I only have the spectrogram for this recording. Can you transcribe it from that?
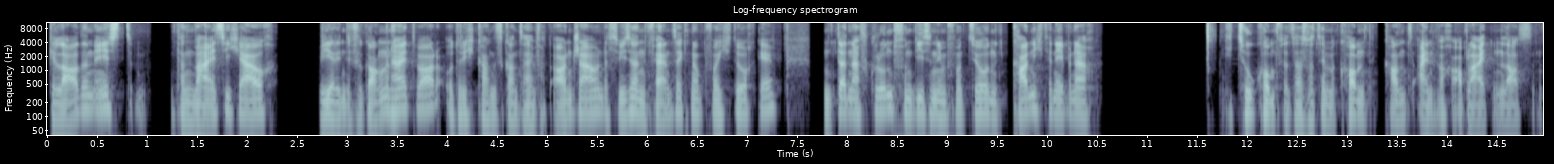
geladen ist, dann weiß ich auch, wie er in der Vergangenheit war, oder ich kann es ganz einfach anschauen. Das ist wie so ein Fernsehknopf, wo ich durchgehe. Und dann aufgrund von diesen Informationen kann ich dann eben auch die Zukunft, also das, was immer kommt, ganz einfach ableiten lassen.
